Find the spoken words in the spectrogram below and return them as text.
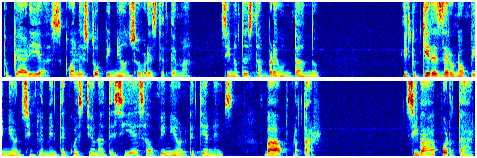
¿Tú qué harías? ¿Cuál es tu opinión sobre este tema? Si no te están preguntando y tú quieres dar una opinión, simplemente cuestionate si esa opinión que tienes va a aportar. Si va a aportar,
